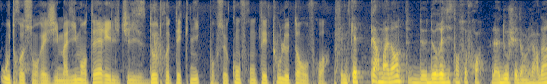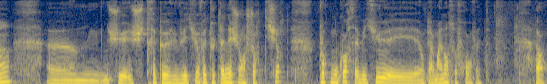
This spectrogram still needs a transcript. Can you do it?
Outre son régime alimentaire, il utilise d'autres techniques pour se confronter tout le temps au froid. C'est une quête permanente de, résistance au froid. La douche est dans le jardin. Euh, je, suis, très peu vêtu. En fait, toute l'année, je suis en short t-shirt pour que mon corps s'habitue et en permanence au froid, en fait. Alors,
